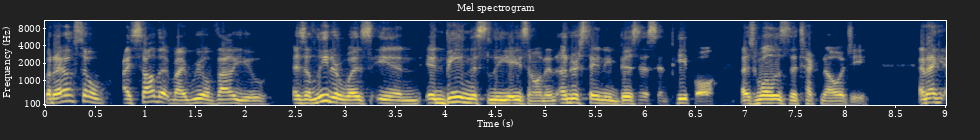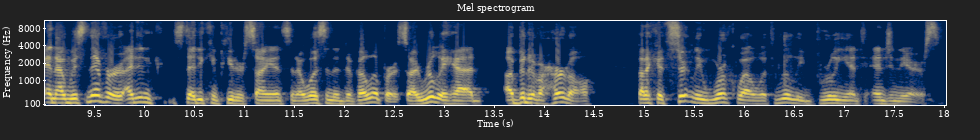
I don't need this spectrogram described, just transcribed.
But I also, I saw that my real value as a leader was in, in being this liaison and understanding business and people, as well as the technology. And I, and I was never, I didn't study computer science and I wasn't a developer. So I really had a bit of a hurdle but I could certainly work well with really brilliant engineers.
